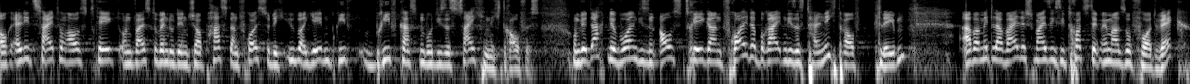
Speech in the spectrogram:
auch Ellie Zeitung austrägt und weißt du, wenn du den Job hast, dann freust du dich über jeden Brief, Briefkasten, wo dieses Zeichen nicht drauf ist. Und wir dachten, wir wollen diesen Austrägern Freude bereiten, dieses Teil nicht draufkleben aber mittlerweile schmeiße ich sie trotzdem immer sofort weg,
